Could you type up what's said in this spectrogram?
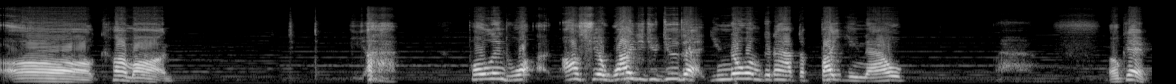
Oh, come on. Ah, Poland, wh Austria, why did you do that? You know I'm gonna have to fight you now. okay.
